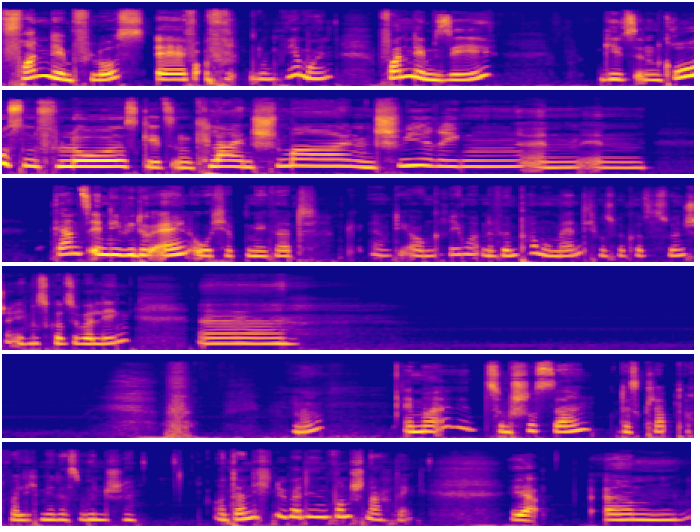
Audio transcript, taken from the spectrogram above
von dem Fluss, äh, hier moin, von dem See. Geht's in einen großen Fluss, geht's in kleinen, schmalen, in schwierigen, in, in ganz individuellen. Oh, ich habe mir gerade die Augen gerieben und eine Wimper. Moment, ich muss mir kurz was wünschen. Ich muss kurz überlegen. Äh. Ne? Immer zum Schluss sagen, das klappt auch, weil ich mir das wünsche. Und dann nicht über diesen Wunsch nachdenken. Ja, ähm,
